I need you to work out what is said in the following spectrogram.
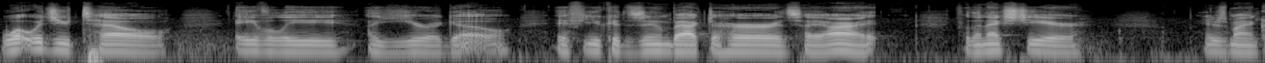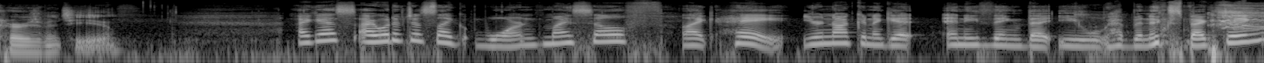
what would you tell Avalee a year ago if you could zoom back to her and say, all right, for the next year, here's my encouragement to you. I guess I would have just like warned myself, like, hey, you're not gonna get anything that you have been expecting.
